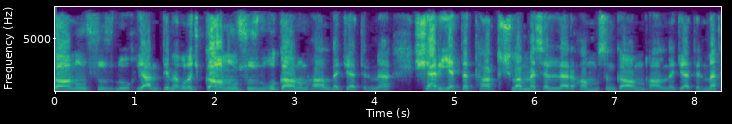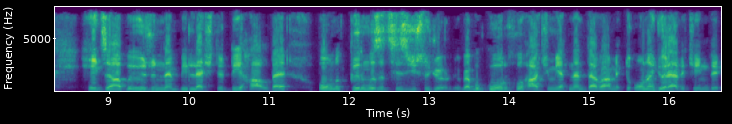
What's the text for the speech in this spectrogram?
qanunsuzluq, yəni demək olar ki, qanunsuzluğu qanun halına gətirmə, şəriətdə tartışılan məsələləri hamısını qanun halına gətirmə, hicabı özü sizinlə birləşdirdiyi halda onu qırmızı çizgisi gördü və bu qorxu hakimiyyətlə davam etdi. Ona görədir ki, indi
